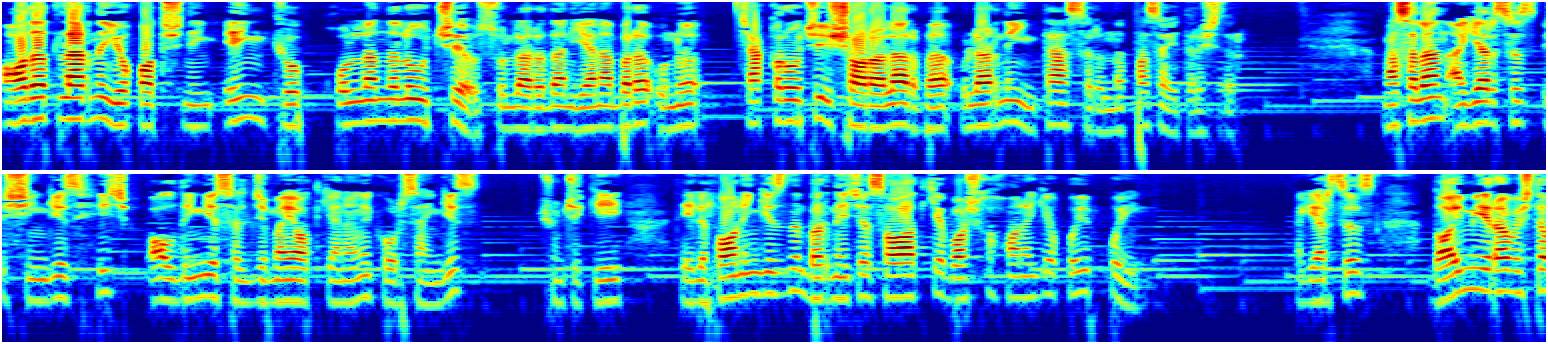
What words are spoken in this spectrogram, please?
odatlarni yo'qotishning eng ko'p qo'llaniluvchi usullaridan yana biri uni chaqiruvchi ishoralar va ularning ta'sirini pasaytirishdir. Masalan agar siz ishingiz hech oldinga siljimayotganini ko'rsangiz shunchaki telefoningizni bir necha soatga boshqa xonaga qo'yib qo'ying. Agar siz doimiy ravishda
